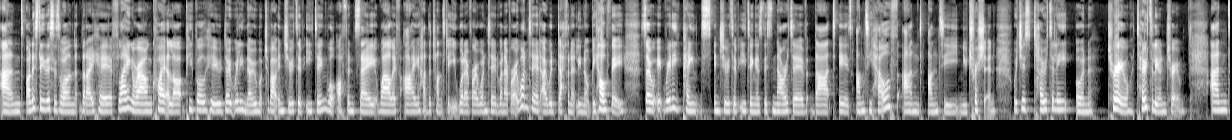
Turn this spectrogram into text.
And honestly, this is one that I hear flying around quite a lot. People who don't really know much about intuitive eating will often say, well, if I had the chance to eat whatever I wanted whenever I wanted, I would definitely not be healthy. So it really paints intuitive eating as this narrative that is anti health and anti nutrition, which is totally untrue True, totally untrue. And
